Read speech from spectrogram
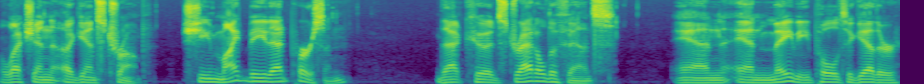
election against Trump. She might be that person that could straddle the fence and and maybe pull together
